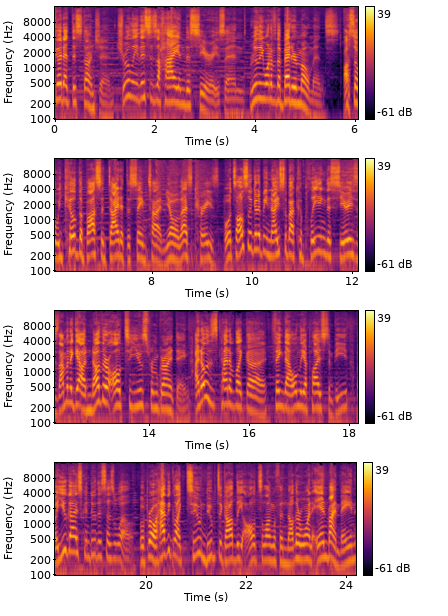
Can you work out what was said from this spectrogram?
good at this dungeon. Truly, this is a high in this series and really one of the better moments. Also, we killed the boss and died at the same time. Yo, that's crazy. But what's also going to be nice about completing this series is I'm going to get another alt to use from grinding. I know this is kind of like a thing that only applies to me, but you guys can do this as well. But bro, having like two noob to godly alts along with another one and my main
